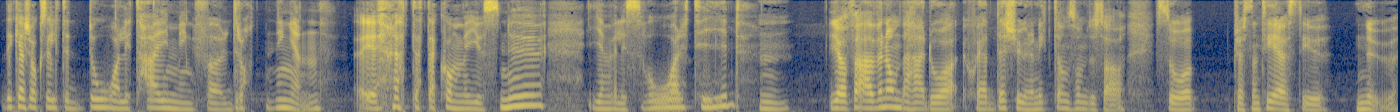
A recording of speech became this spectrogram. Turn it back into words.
Det kanske också är lite dålig timing för drottningen att detta kommer just nu i en väldigt svår tid. Mm. Ja, för även om det här då skedde 2019 som du sa så presenteras det ju nu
